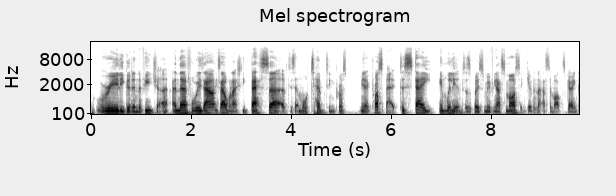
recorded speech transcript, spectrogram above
but really good in the future, and therefore is Alex Albon actually best served? Is it a more tempting pros- you know prospect to stay in Williams as opposed to moving Aston Martin, given that Aston Martin's going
